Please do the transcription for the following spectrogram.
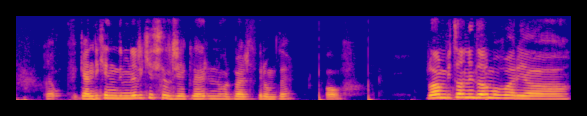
Kendi kendimleri kesilecekler normal sürümde. Of. Lan bir tane daha mı var ya?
